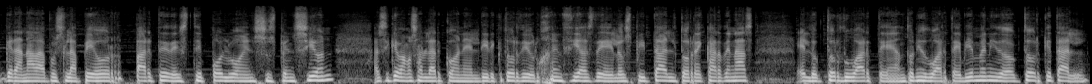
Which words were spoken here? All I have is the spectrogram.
Granada pues la peor parte de este polvo en suspensión. Así que vamos a hablar con el director de urgencias del Hospital Torre Cárdenas, el doctor Duarte, Antonio Duarte. Bienvenido, doctor. ¿Qué tal?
